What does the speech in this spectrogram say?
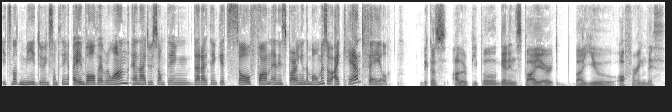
it's not me doing something. I involve everyone and I do something that I think it's so fun and inspiring in the moment, so I can't fail. Because other people get inspired by you offering this.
